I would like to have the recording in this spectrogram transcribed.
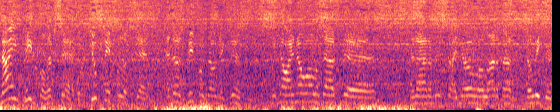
nine people have said, or two people have said, and those people don't exist. But no, I know all about uh, Anonymous. I know a lot about the leakers.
